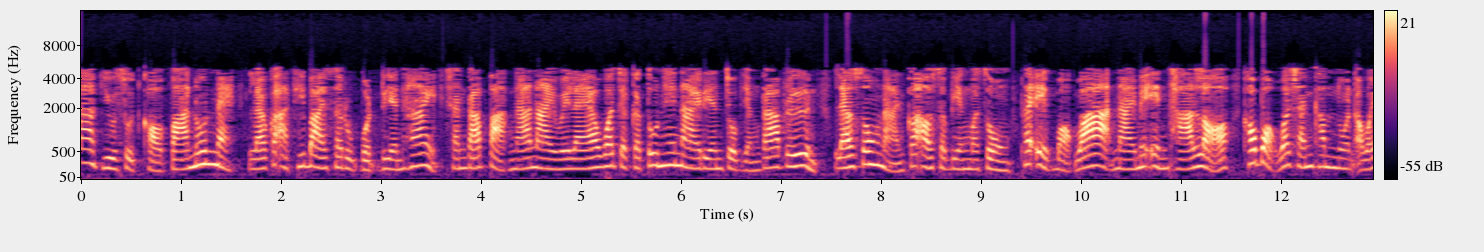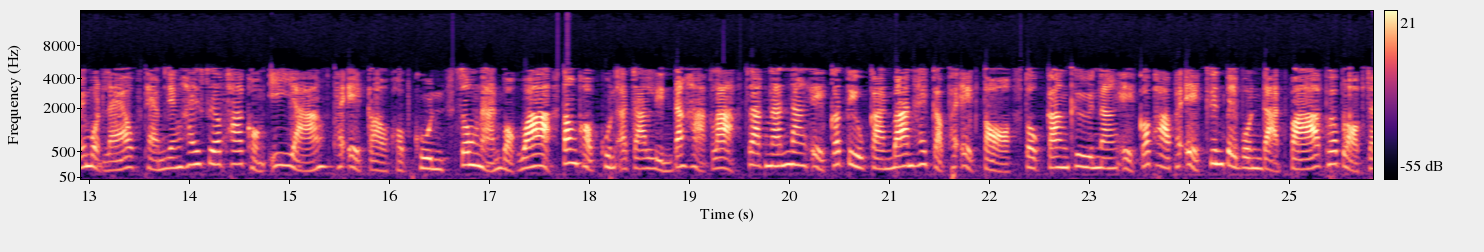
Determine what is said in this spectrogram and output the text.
ากอยู่สุดขอบฟ้านุ่นแน่แล้วก็อธิบายสรุปบทเรียนให้ ฉันรับปากน้านายไว้แล้วว่าจะกระตุ้นให้นายเรียนจบอย่างราบรื่น แล้วส่งหนานก็เอาเสบียงมาส่ง พระเอกบอกว่านายไม่เอ็นทานหรอ เขาบอกว่าฉันคำนวณเอาไว้หมดแล้ว แถมยังให้เสื้อผ้าของอี้หยาง พระเอกกล่าวขอบคุณส่งหนานบอกว่าต้องขอบคุณอาจารย์หลินตั้งหากล่ะ จากนั้นนางเอกก็ติวการบ้านให้กับพระเอกต่อ ตกกลางคืนนางเอกก็พาพระเอกขึ้นไปบนดาดฟ้าเพื่อปลอบใจ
